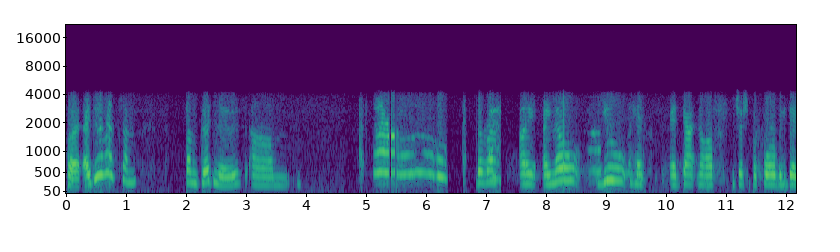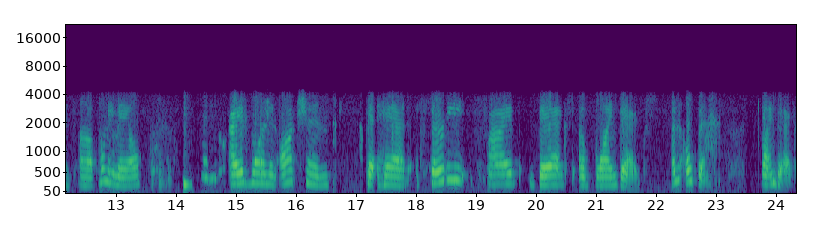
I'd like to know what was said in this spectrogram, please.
But I do have some some good news. Um, the run, I I know you had had gotten off just before we did uh, Pony Mail. I had won an auction that had 35 bags of blind bags, unopened blind bags.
